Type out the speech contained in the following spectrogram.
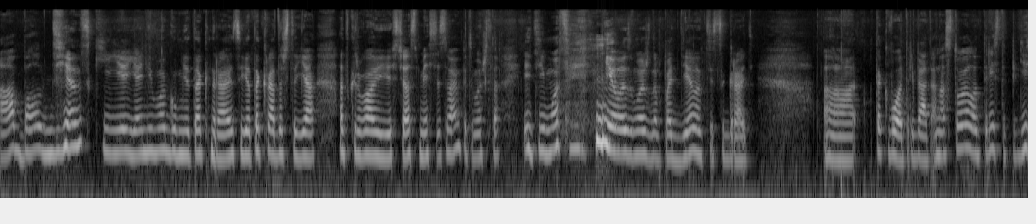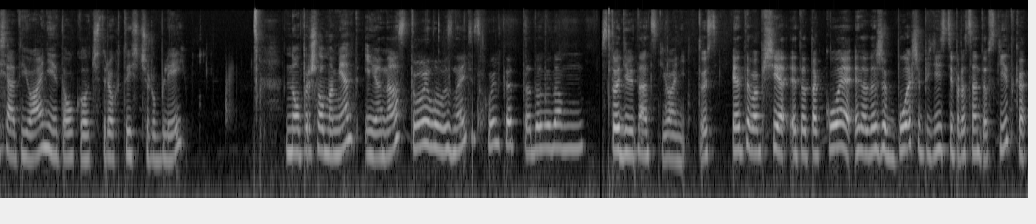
обалденские, я не могу, мне так нравится. Я так рада, что я открываю ее сейчас вместе с вами, потому что эти эмоции невозможно подделать и сыграть. А, так вот, ребят, она стоила 350 юаней, это около 4000 рублей. Но пришел момент, и она стоила, вы знаете, сколько? Та-да-да-дам! 119 юаней. То есть это вообще, это такое, это даже больше 50% скидка.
